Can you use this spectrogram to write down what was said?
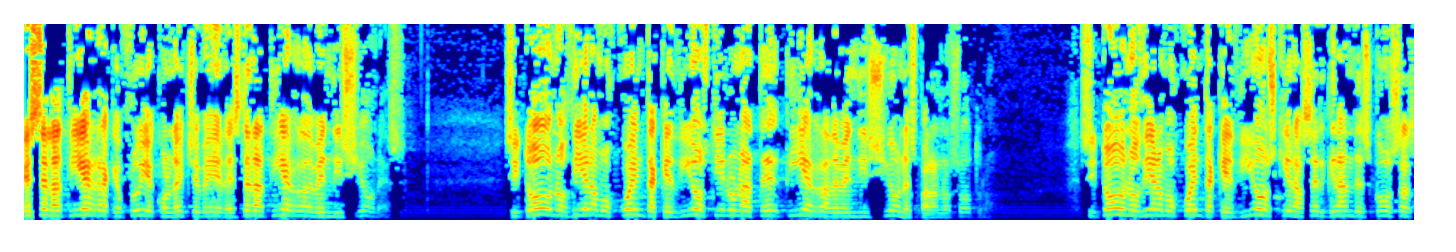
Esta es la tierra que fluye con leche y esta es la tierra de bendiciones. Si todos nos diéramos cuenta que Dios tiene una tierra de bendiciones para nosotros, si todos nos diéramos cuenta que Dios quiere hacer grandes cosas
